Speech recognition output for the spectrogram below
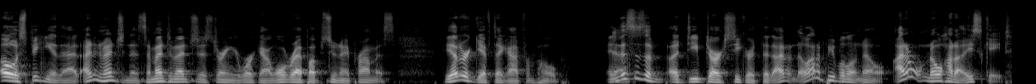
Oh, speaking of that, I didn't mention this. I meant to mention this during your workout. We'll wrap up soon, I promise. The other gift I got from Hope, and Yeah. this is a, a deep dark secret that I don't. A lot of people don't know. I don't know how to ice skate.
